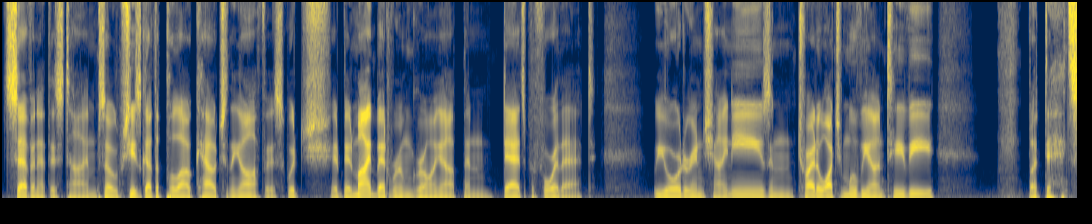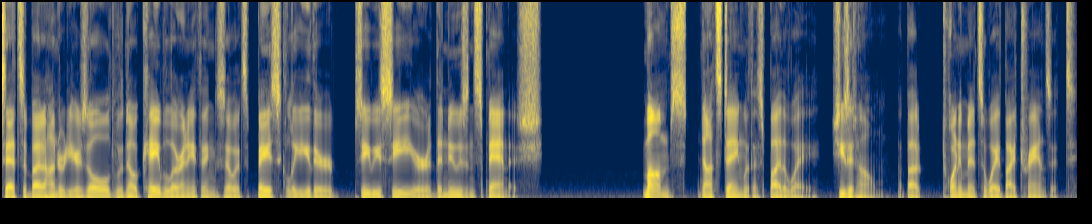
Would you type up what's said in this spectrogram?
seven at this time, so she's got the pull out couch in the office, which had been my bedroom growing up, and Dad's before that. We order in Chinese and try to watch a movie on TV, but Dad's set's about 100 years old with no cable or anything, so it's basically either CBC or the news in Spanish. Mom's not staying with us, by the way. She's at home, about 20 minutes away by transit.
